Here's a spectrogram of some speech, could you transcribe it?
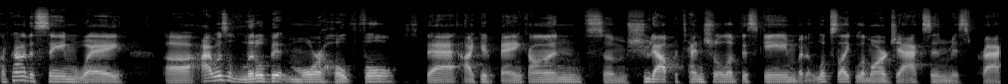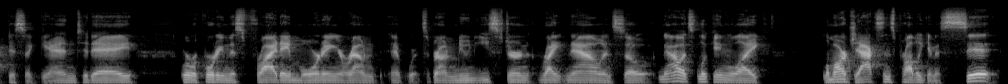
I'm kind of the same way. Uh, I was a little bit more hopeful that I could bank on some shootout potential of this game, but it looks like Lamar Jackson missed practice again today. We're recording this Friday morning around it's around noon Eastern right now, and so now it's looking like Lamar Jackson's probably going to sit.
